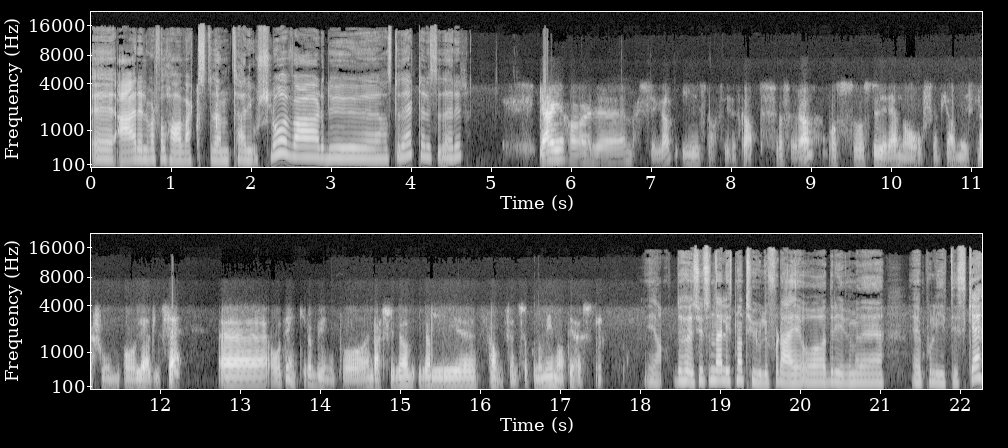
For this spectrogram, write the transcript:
er, eller i hvert fall har vært student her i Oslo. Hva er det du har studert, eller studerer? Jeg har bachelorgrad i statsvitenskap fra før av. Og så studerer jeg nå offentlig administrasjon og ledelse. Og tenker å begynne på en bachelorgrad i samfunnsøkonomi nå til høsten. Ja, Det høres ut som det er litt naturlig for deg å drive med det eh, politiske.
